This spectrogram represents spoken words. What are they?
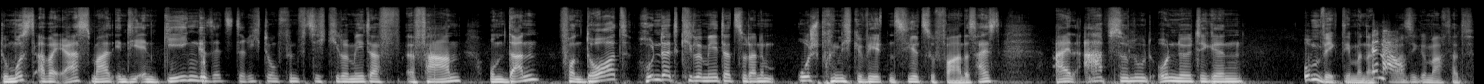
Du musst aber erstmal in die entgegengesetzte Richtung 50 Kilometer äh, fahren, um dann von dort 100 Kilometer zu deinem ursprünglich gewählten Ziel zu fahren. Das heißt, einen absolut unnötigen Umweg, den man dann genau. quasi gemacht hat.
